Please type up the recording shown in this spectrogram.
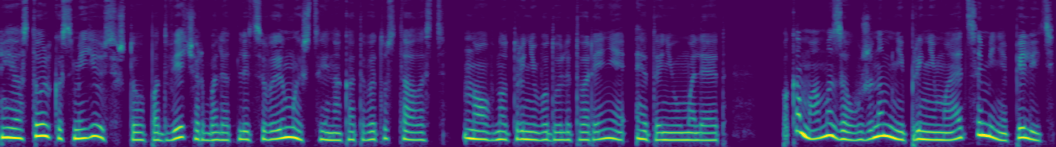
Я столько смеюсь, что под вечер болят лицевые мышцы и накатывает усталость. Но внутреннего удовлетворения это не умаляет. Пока мама за ужином не принимается меня пилить.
